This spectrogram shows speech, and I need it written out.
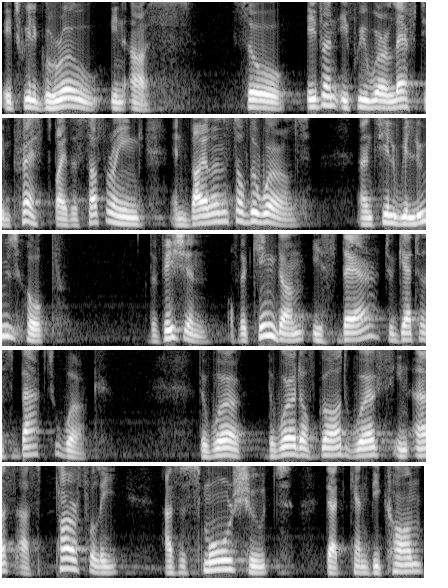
It will grow in us. So, even if we were left impressed by the suffering and violence of the world until we lose hope, the vision of the kingdom is there to get us back to work. The work the Word of God works in us as powerfully as a small shoot that can become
